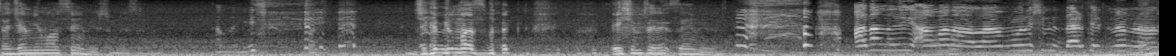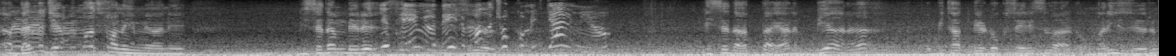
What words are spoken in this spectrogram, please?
Sen Cem Yılmaz sevmiyorsun mesela. Tamam neyse. Cem Yılmaz bak. Eşim seni sevmiyor. Adam da diyor ki aman Allah'ım bunu şimdi dert etmem Ben, lazım. ben hemen de Cem şu an." Yılmaz fanıyım yani. Liseden beri Ya sevmiyor değilim. Bana Seviyorum. çok komik gelmiyor. lisede hatta yani bir ara o Bitat 1.9 serisi vardı. Onları izliyorum.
